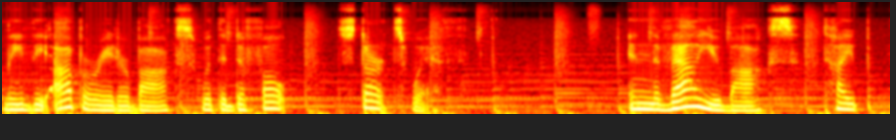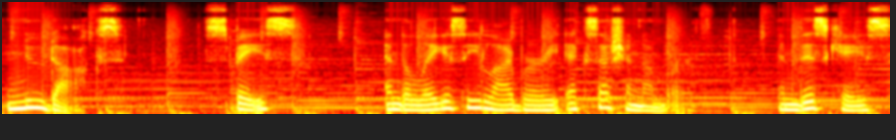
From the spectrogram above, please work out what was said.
Leave the operator box with the default starts with. In the Value box, type NUDOCS, space, and the Legacy Library accession number. In this case,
